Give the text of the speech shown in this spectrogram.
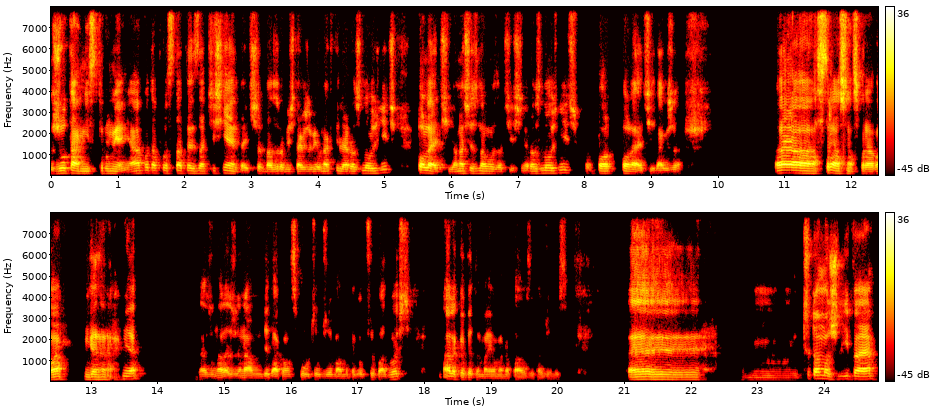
rzutami strumienia, bo ta prostata jest zaciśnięta i trzeba zrobić tak, żeby ją na chwilę rozluźnić, poleci, ona się znowu zaciśnie, rozluźnić, po, poleci, także. Straszna sprawa generalnie, także należy nam biedakom współczuć, że mamy tego przypadłość, ale kobiety mają menopauzę, także jest. E, mm, czy to możliwe,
